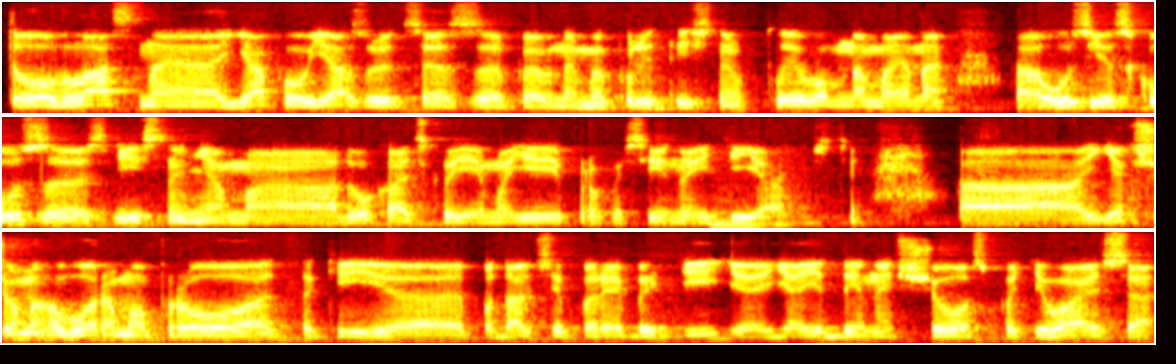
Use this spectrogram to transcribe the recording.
То власне я пов'язую це з певним політичним впливом на мене е, у зв'язку з здійсненням е, адвокатської моєї професійної діяльності. Е, Якщо ми говоримо про такий е, подальший перебіг дій, я єдине, що сподіваюся.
